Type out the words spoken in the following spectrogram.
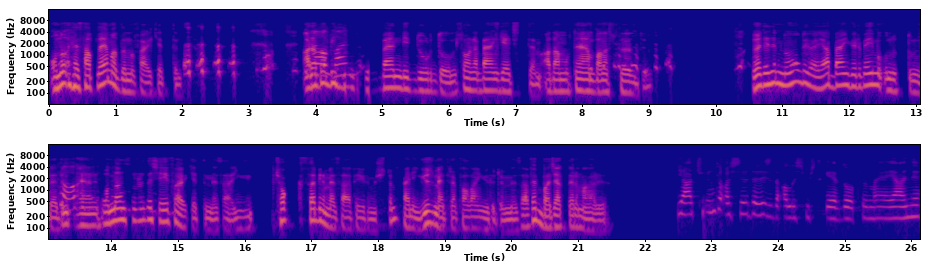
Onu hesaplayamadığımı fark ettim. Araba ya bir ben... ben bir durdum. Sonra ben geçtim. Adam muhtemelen bana sövdü. Böyle dedim ne oluyor ya ben yürümeyi mi unuttum dedim. Ee, ondan sonra da şeyi fark ettim mesela. Çok kısa bir mesafe yürümüştüm. Hani 100 metre falan yürüdüm mesafe. Bacaklarım ağrıyor. Ya çünkü aşırı derecede alışmıştık evde oturmaya. Yani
